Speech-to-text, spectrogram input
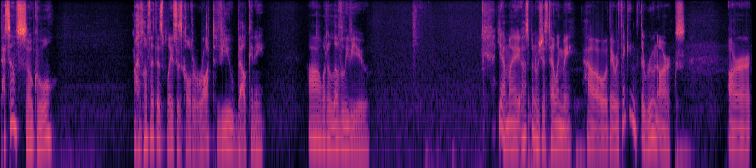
That sounds so cool. I love that this place is called Rot View Balcony. Ah, what a lovely view. Yeah, my husband was just telling me how they were thinking that the rune arcs are,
